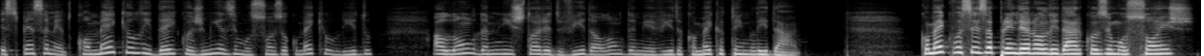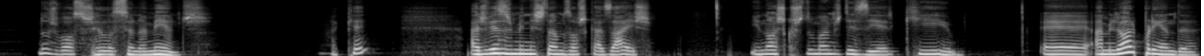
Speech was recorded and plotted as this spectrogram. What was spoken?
esse pensamento. Como é que eu lidei com as minhas emoções, ou como é que eu lido ao longo da minha história de vida, ao longo da minha vida, como é que eu tenho lidado? Como é que vocês aprenderam a lidar com as emoções nos vossos relacionamentos? Ok? Às vezes ministramos aos casais e nós costumamos dizer que é, a melhor prenda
